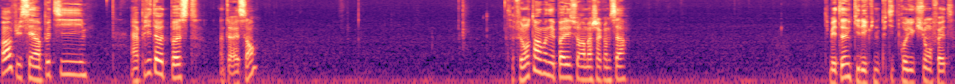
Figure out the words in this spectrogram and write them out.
Oh, puis c'est un petit... Un petit outpost. Intéressant. Ça fait longtemps qu'on n'est pas allé sur un machin comme ça. Tu m'étonnes qu'il ait qu'une petite production en fait.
